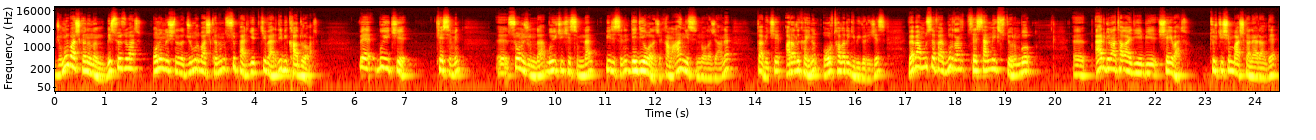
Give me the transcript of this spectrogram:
Cumhurbaşkanının bir sözü var. Onun dışında da Cumhurbaşkanının süper yetki verdiği bir kadro var. Ve bu iki kesimin e, sonucunda bu iki kesimden birisinin dediği olacak. Ama hangisinin olacağını tabii ki Aralık ayının ortaları gibi göreceğiz. Ve ben bu sefer buradan seslenmek istiyorum. Bu e, Ergün Atalay diye bir şey var. Türk İş'in başkanı herhalde.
